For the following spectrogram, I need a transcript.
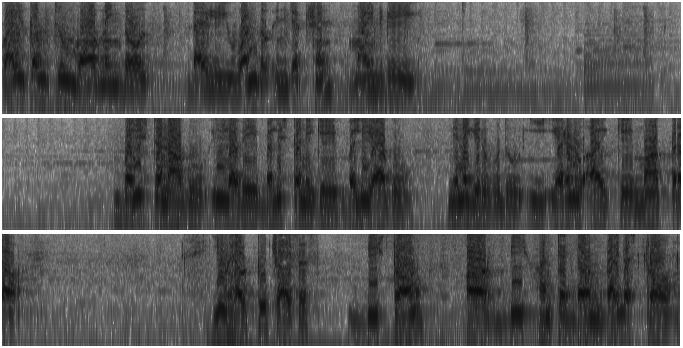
Welcome to morning dose daily ಒಂದು ಇಂಜೆಕ್ಷನ್ ಮೈಂಡ್ಗೆ ಬಲಿಷ್ಠನಾಗು ಇಲ್ಲವೇ ಬಲಿಷ್ಠನಿಗೆ ಬಲಿಯಾಗು. ನಿನಗಿರುವುದು ಈ ಎರಡು ಆಯ್ಕೆ ಮಾತ್ರ. You have two choices be strong or be hunted down by the strong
